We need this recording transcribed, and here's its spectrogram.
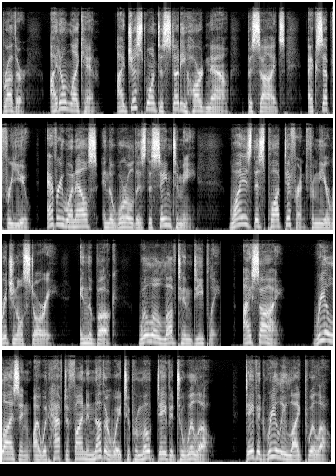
Brother, I don't like him. I just want to study hard now. Besides, except for you, everyone else in the world is the same to me. Why is this plot different from the original story? In the book, Willow loved him deeply. I sigh, realizing I would have to find another way to promote David to Willow. David really liked Willow,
